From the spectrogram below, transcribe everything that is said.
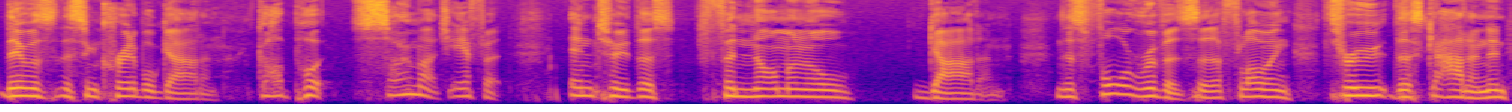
there was this incredible garden. God put so much effort into this phenomenal garden. There's four rivers that are flowing through this garden, and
